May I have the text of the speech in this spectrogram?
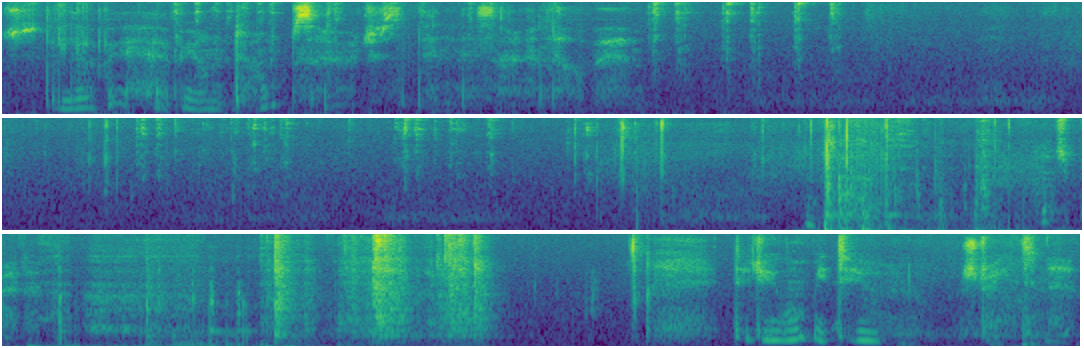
Just a little bit heavy on top, so just thin this out a little bit. Much better. Did you want me to straighten it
